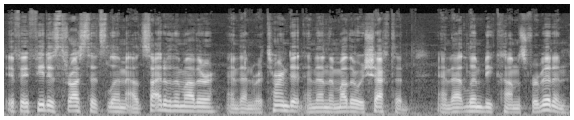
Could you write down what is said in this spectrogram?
If a fetus thrust its limb outside of the mother and then returned it, and then the mother was shechted, and that limb becomes forbidden.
